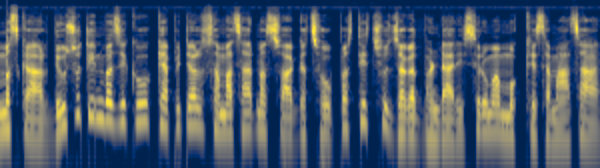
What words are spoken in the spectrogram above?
नमस्कार दिउँसो तीन बजेको क्यापिटल समाचारमा स्वागत छ। उपस्थित छु जगत भण्डारी सुरुमा मुख्य समाचार।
